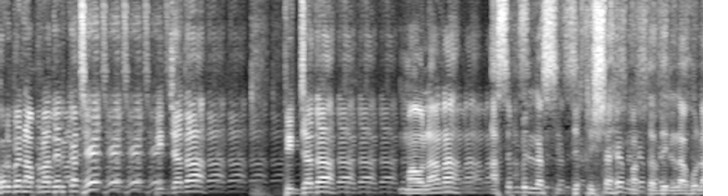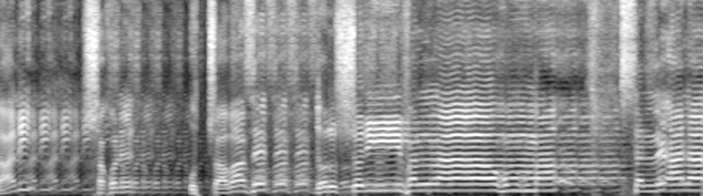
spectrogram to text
করবেন আপনাদের কাছে। পিজ্জাদা পিজ্জাদা মাওলানা আসেম্বিল্লা সিদ্দিকী সাহেব মাদ্দাদিল্লাহুল আলী, সকলে উচ্চ আওয়াজে দরুদ শরীফ, আল্লাহুম্মা সাল্লি আলা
